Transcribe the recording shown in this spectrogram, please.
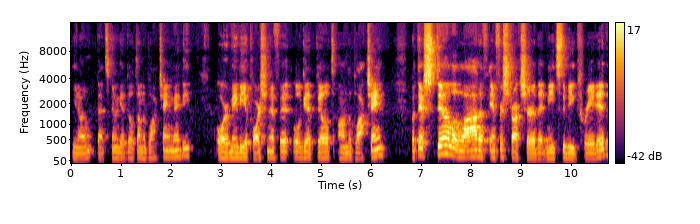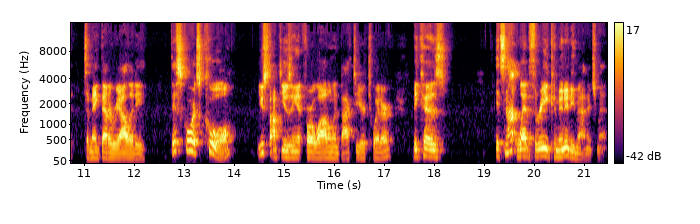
you know that's going to get built on the blockchain maybe, or maybe a portion of it will get built on the blockchain. But there's still a lot of infrastructure that needs to be created to make that a reality. Discord's cool. You stopped using it for a while and went back to your Twitter because it's not Web3 community management,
